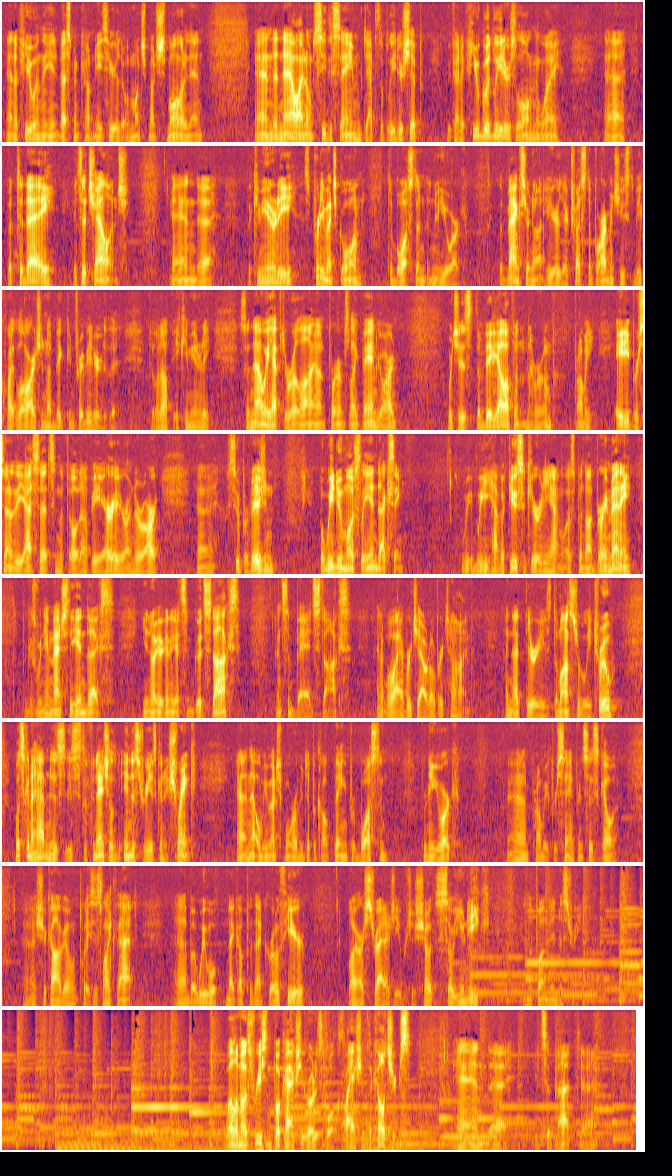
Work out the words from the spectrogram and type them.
and a few in the investment companies here that were much, much smaller then. And uh, now I don't see the same depth of leadership. We've had a few good leaders along the way, uh, but today it's a challenge. And uh, the community is pretty much gone to Boston and New York. The banks are not here. Their trust departments used to be quite large and a big contributor to the Philadelphia community. So now we have to rely on firms like Vanguard, which is the big elephant in the room. Probably 80% of the assets in the Philadelphia area are under our uh, supervision. But we do mostly indexing. We, we have a few security analysts, but not very many, because when you match the index, you know you're going to get some good stocks and some bad stocks, and it will average out over time. And that theory is demonstrably true. What's going to happen is, is the financial industry is going to shrink, and that will be much more of a difficult thing for Boston, for New York, uh, probably for San Francisco, uh, Chicago, and places like that. Uh, but we will make up for that growth here by our strategy, which is so, so unique in the fund industry. Well, the most recent book I actually wrote is called Clash of the Cultures. And uh, it's about uh,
